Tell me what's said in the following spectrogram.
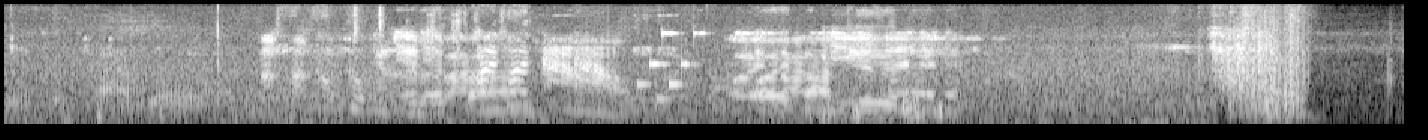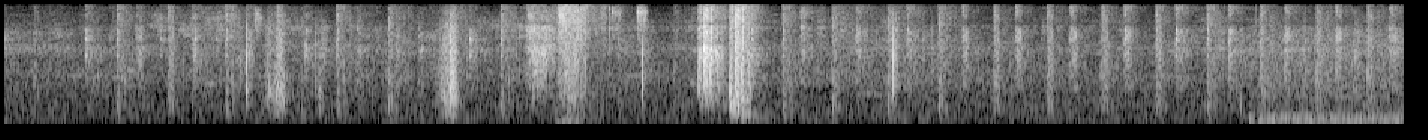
เนี่ยคนตามเลย แยกฟังโอ้ยตามยืนให้เนี่ย Có súng rồi เป็นไงชุดทอง ทอง ผมไม่ได้ ผ ล ม ง ได้ได้โ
